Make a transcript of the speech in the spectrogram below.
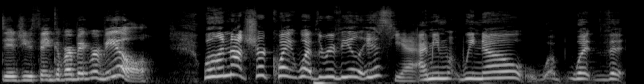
did you think of our big reveal? Well, I'm not sure quite what the reveal is yet. I mean, we know what the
